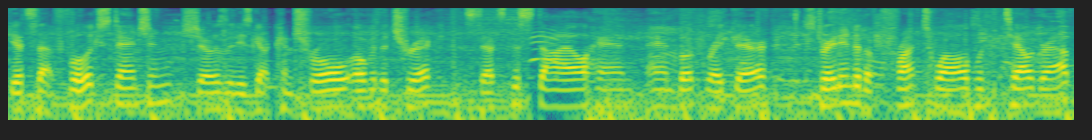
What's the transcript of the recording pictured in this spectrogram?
Gets that full extension, shows that he's got control over the trick, sets the style hand handbook right there, straight into the front 12 with the tail grab.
